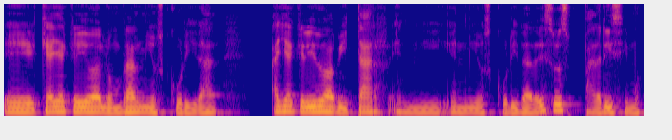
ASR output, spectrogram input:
eh, que haya querido alumbrar mi oscuridad, haya querido habitar en mi, en mi oscuridad. Eso es padrísimo.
